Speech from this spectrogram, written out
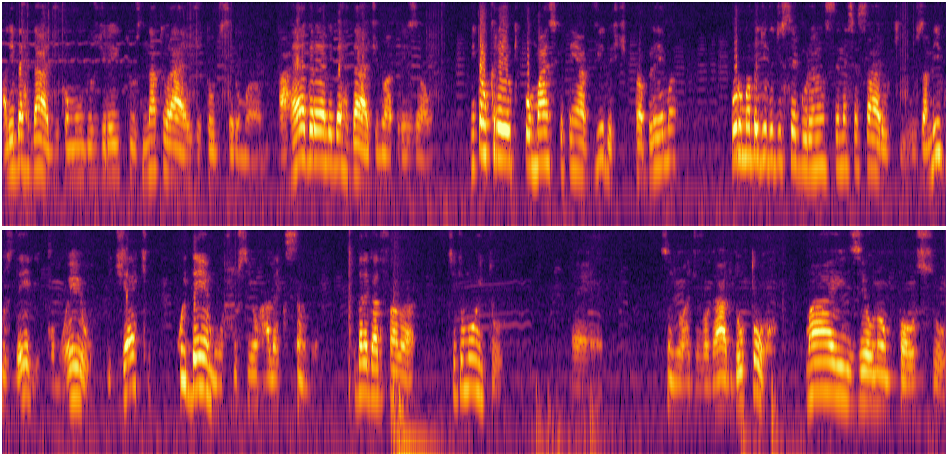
a liberdade como um dos direitos naturais de todo ser humano. A regra é a liberdade, não a prisão. Então creio que por mais que tenha havido este problema, por uma medida de segurança é necessário que os amigos dele, como eu e Jack, cuidemos do Sr. Alexander. O delegado fala: Sinto muito, é, senhor advogado, doutor, mas eu não posso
